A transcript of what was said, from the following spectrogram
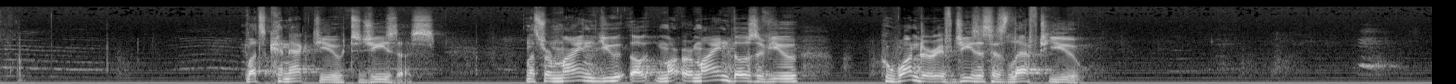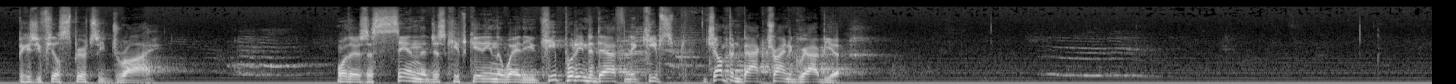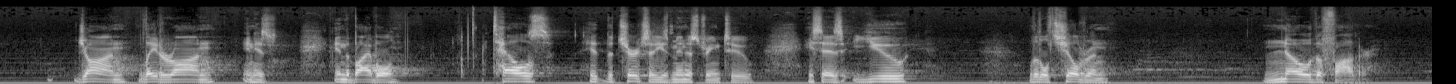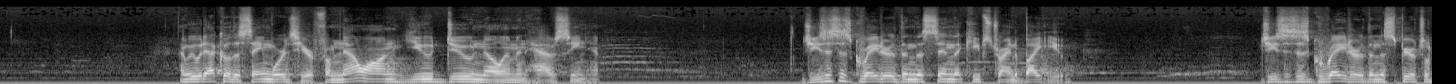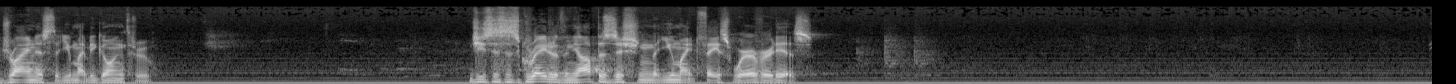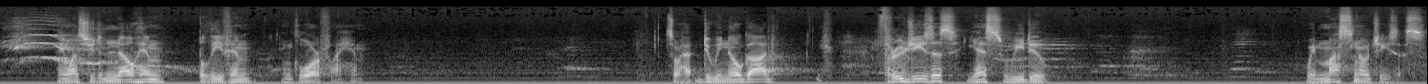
Let's connect you to Jesus. Let's remind you, uh, remind those of you who wonder if Jesus has left you because you feel spiritually dry. Or there's a sin that just keeps getting in the way that you keep putting to death and it keeps jumping back trying to grab you. John, later on in, his, in the Bible, tells the church that he's ministering to, he says, You little children know the Father. And we would echo the same words here. From now on, you do know him and have seen him. Jesus is greater than the sin that keeps trying to bite you. Jesus is greater than the spiritual dryness that you might be going through. Jesus is greater than the opposition that you might face wherever it is. He wants you to know Him, believe Him, and glorify Him. So, do we know God? Through Jesus? Yes, we do. We must know Jesus.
